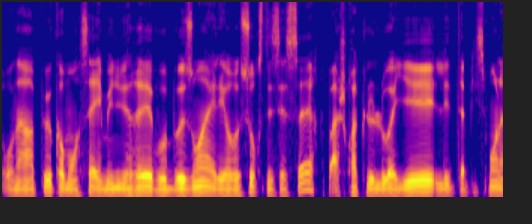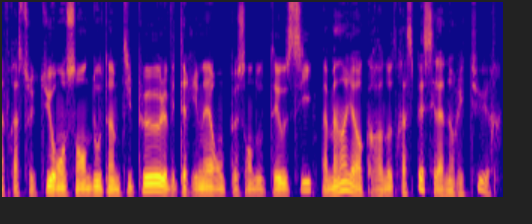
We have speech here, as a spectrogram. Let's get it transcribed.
On a un peu commencé à énumérer vos besoins et les ressources nécessaires. Bah, je crois que le loyer, l'établissement, l'infrastructure, on s'en doute un petit peu. Le vétérinaire, on peut s'en douter aussi. Bah, maintenant, il y a encore un autre aspect, c'est la nourriture.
